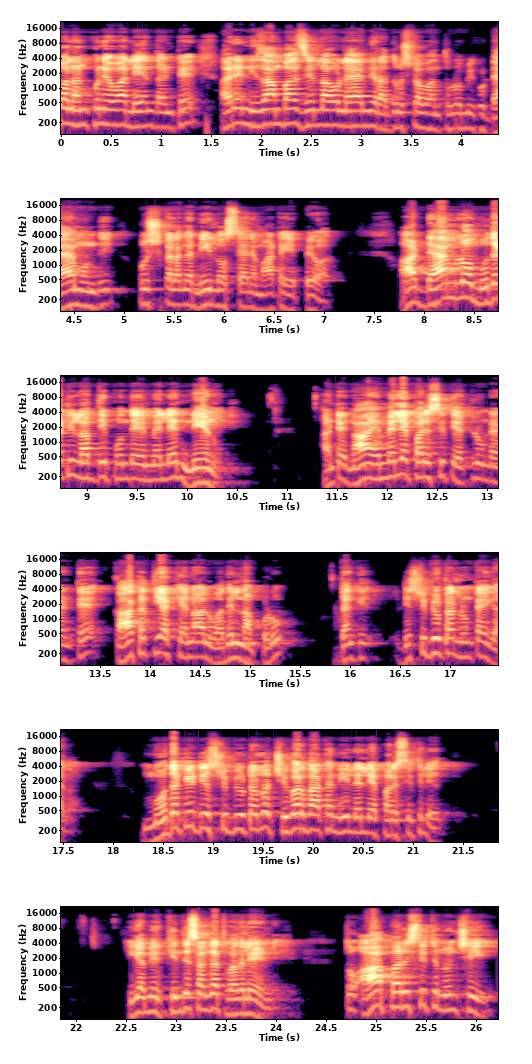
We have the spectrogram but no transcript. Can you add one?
వాళ్ళు అనుకునే వాళ్ళు ఏంటంటే అరే నిజామాబాద్ జిల్లా వాళ్ళ మీరు అదృష్టవంతులు మీకు డ్యామ్ ఉంది పుష్కలంగా నీళ్ళు వస్తాయనే మాట చెప్పేవారు. ఆ డ్యాంలో మొదటి లబ్ధి పొందే ఎమ్మెల్యే నేను. అంటే నా ఎమ్మెల్యే పరిస్థితి ఎట్లుండే అంటే కాకతీయ కెనాల్ వదిలినప్పుడు దానికి డిస్ట్రిబ్యూటర్లు ఉంటాయి కదా మొదటి డిస్ట్రిబ్యూటర్లో చివరి దాకా నీళ్ళు వెళ్ళే పరిస్థితి లేదు. ఇక మీరు కింది సంగతి వదిలేయండి. తో ఆ పరిస్థితి నుంచి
